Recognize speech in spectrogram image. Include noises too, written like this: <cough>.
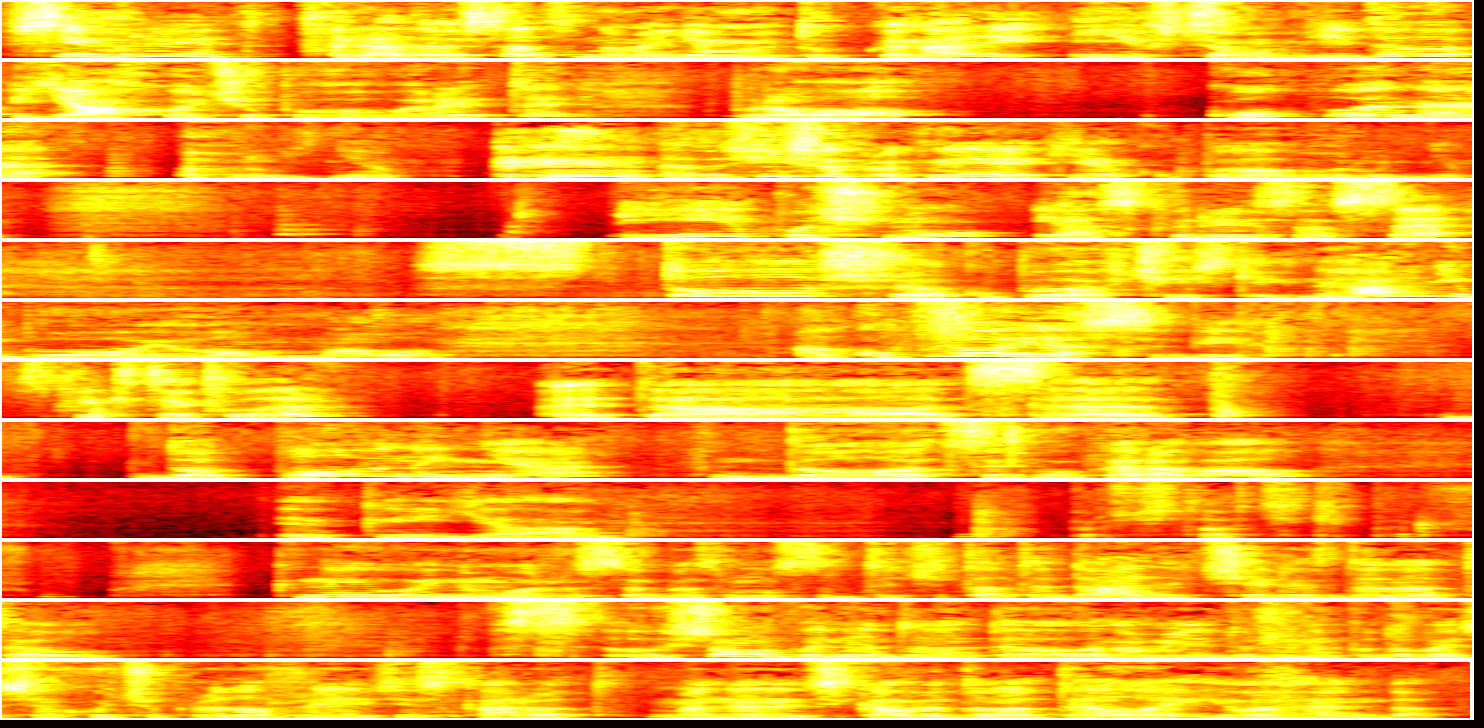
Всім привіт! Рада стати на моєму youtube каналі, і в цьому відео я хочу поговорити про куплене грудня. <clears throat> А точніше про книги, які я купила в грудні. І почну я, скоріш за все, з того, що я купила в чеській книгарні, бо його мало. А купила я собі Spectacular. Это це доповнення до циклу Каравал який я прочитав тільки першу книгу і не можу себе змусити читати далі через Донателлу. Вс- У всьому винна Донателла, вона мені дуже не подобається. Я хочу продовження зі Скарлет. Мене не цікавить Донателла і легенда.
